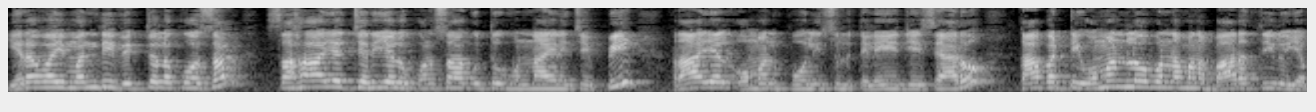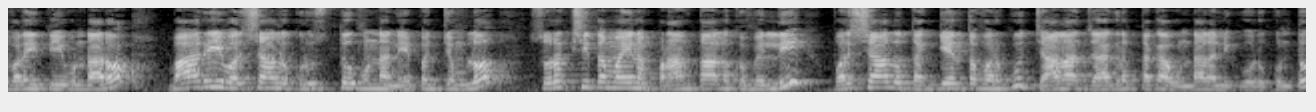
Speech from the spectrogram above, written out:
ఇరవై మంది వ్యక్తుల కోసం సహాయ చర్యలు కొనసాగుతూ ఉన్నాయని చెప్పి రాయల్ ఒమన్ పోలీసులు తెలియజేశారు. కాబట్టి ఒమన్లో ఉన్న మన భారతీయులు ఎవరైతే ఉన్నారో భారీ వర్షాలు కురుస్తూ ఉన్న నేపథ్యంలో సురక్షితమైన ప్రాంతాలకు వెళ్ళి వర్షాలు తగ్గేంత వరకు చాలా జాగ్రత్తగా ఉండాలని కోరుకుంటూ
